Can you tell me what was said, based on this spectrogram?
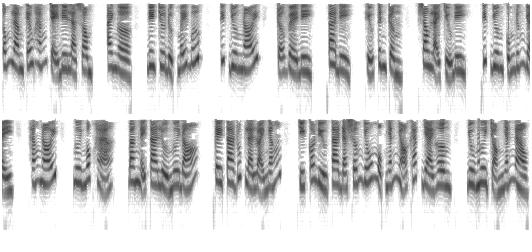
Tống Lam kéo hắn chạy đi là xong, ai ngờ, đi chưa được mấy bước, Tiết Dương nói, trở về đi, ta đi, hiểu tinh trần, sao lại chịu đi, Tiết Dương cũng đứng dậy, hắn nói, ngươi ngốc hả, ban nãy ta lừa ngươi đó, cây ta rút là loại ngắn, chỉ có điều ta đã sớm giấu một nhánh nhỏ khác dài hơn, dù ngươi chọn nhánh nào,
